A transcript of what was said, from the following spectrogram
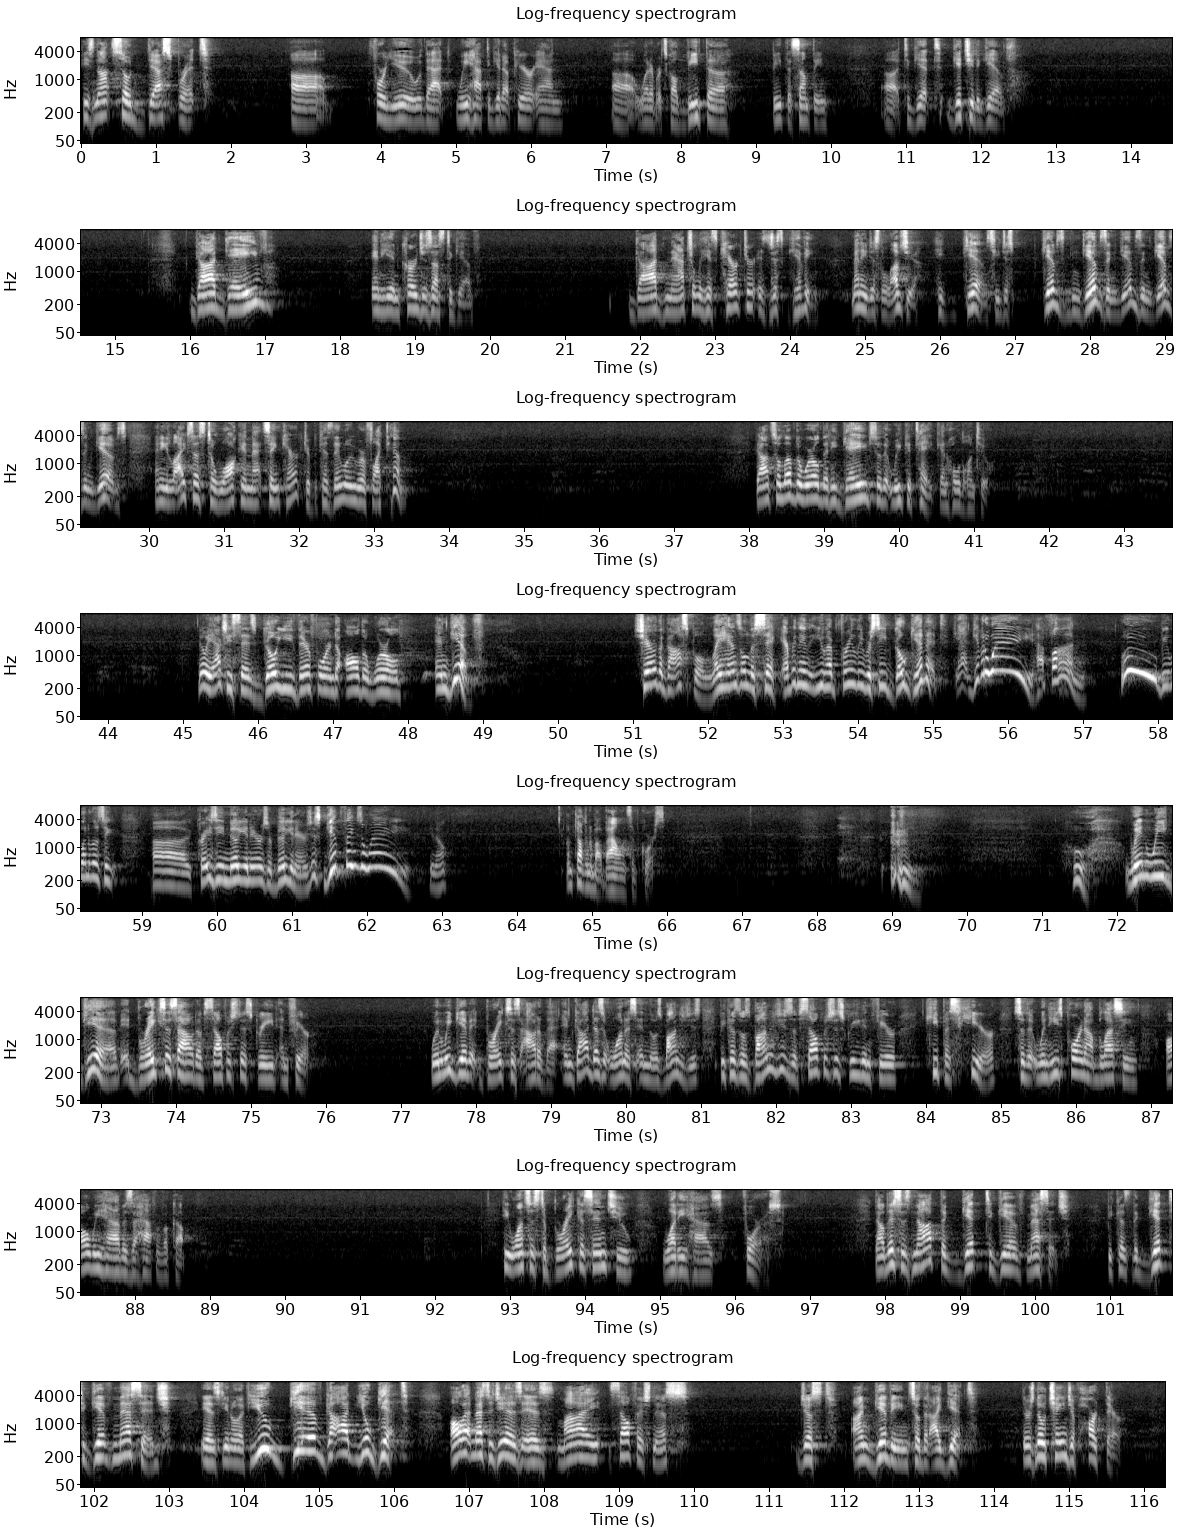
He's not so desperate uh, for you that we have to get up here and uh, whatever it's called, beat the beat the something uh, to get get you to give. God gave, and He encourages us to give. God naturally, His character is just giving. Man, He just loves you. He gives. He just gives and gives and gives and gives and gives. And He likes us to walk in that same character because then we reflect Him. God so loved the world that He gave so that we could take and hold on to. No, He actually says, Go ye therefore into all the world and give. Share the gospel. Lay hands on the sick. Everything that you have freely received, go give it. Yeah, give it away. Have fun. Woo! Be one of those uh, crazy millionaires or billionaires. Just give things away, you know. I'm talking about balance, of course. when we give, it breaks us out of selfishness, greed, and fear. When we give, it breaks us out of that. And God doesn't want us in those bondages because those bondages of selfishness, greed, and fear keep us here so that when He's pouring out blessing, all we have is a half of a cup. He wants us to break us into what He has for us. Now, this is not the get to give message because the get to give message is, you know, if you give, God, you'll get. All that message is, is my selfishness, just I'm giving so that I get. There's no change of heart there.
